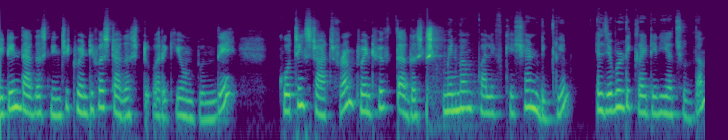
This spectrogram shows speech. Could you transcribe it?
ఎయిటీన్త్ ఆగస్ట్ నుంచి ట్వంటీ ఫస్ట్ ఆగస్ట్ వరకు ఉంటుంది. Coaching starts from twenty fifth August. Minimum qualification degree eligibility criteria చూద్దాం.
